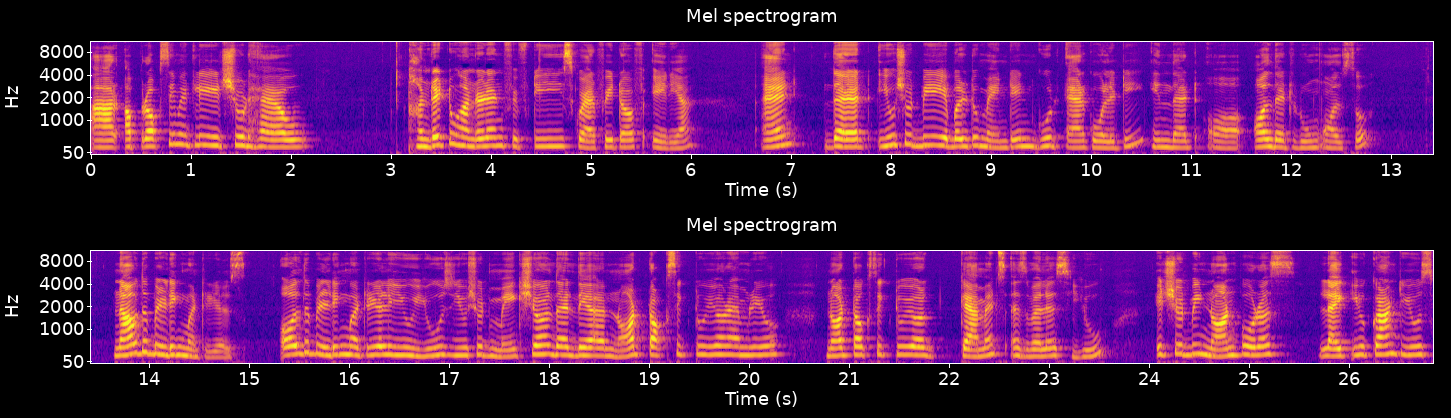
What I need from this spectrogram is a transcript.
are approximately it should have 100 to 150 square feet of area and that you should be able to maintain good air quality in that uh, all that room also. Now the building materials. All the building material you use you should make sure that they are not toxic to your embryo, not toxic to your gametes as well as you it should be non-porous like you can't use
